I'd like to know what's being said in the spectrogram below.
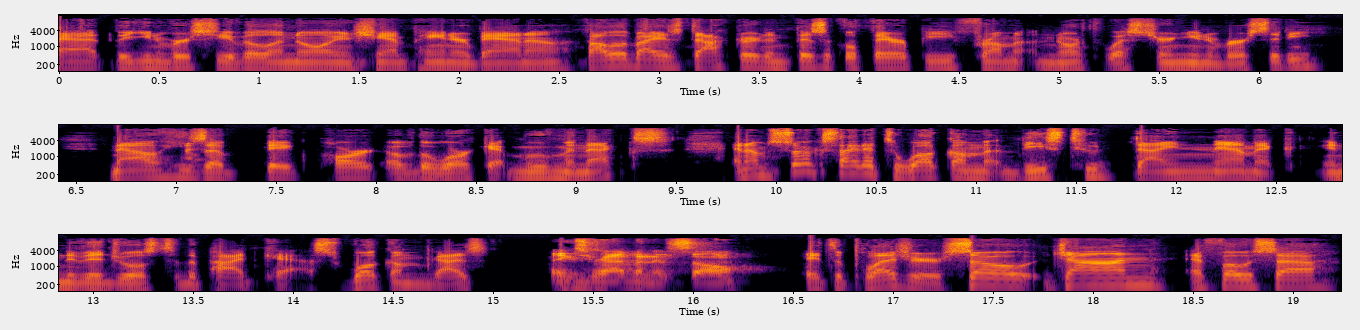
at the University of Illinois in Champaign Urbana, followed by his doctorate in physical therapy from Northwestern University. Now he's a big part of the work at Movement X. And I'm so excited to welcome these two dynamic individuals to the podcast. Welcome, guys. Thanks for having us, Saul. It's a pleasure. So, John, Efosa,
